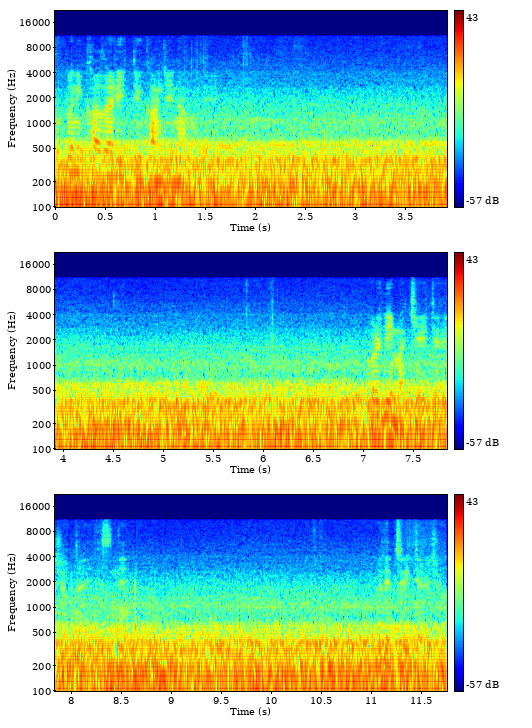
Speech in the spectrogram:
本当に飾りっていう感じなので。これで今消えてる状態ですね。これでついてる状態。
